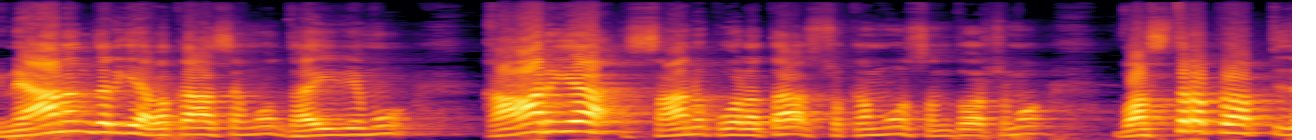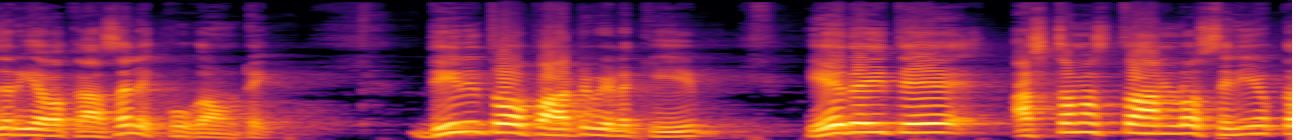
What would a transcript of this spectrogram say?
జ్ఞానం జరిగే అవకాశము ధైర్యము కార్య సానుకూలత సుఖము సంతోషము వస్త్రప్రాప్తి జరిగే అవకాశాలు ఎక్కువగా ఉంటాయి. దీనితో పాటు వీళ్ళకి ఏదైతే అష్టమ స్థానంలో శని యొక్క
